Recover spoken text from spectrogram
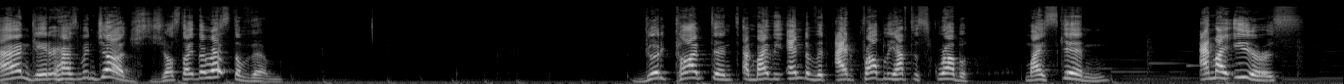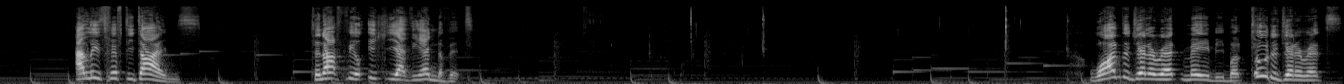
And Gator has been judged, just like the rest of them. Good content, and by the end of it, I'd probably have to scrub my skin and my ears at least 50 times to not feel icky at the end of it. One degenerate, maybe, but two degenerates,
